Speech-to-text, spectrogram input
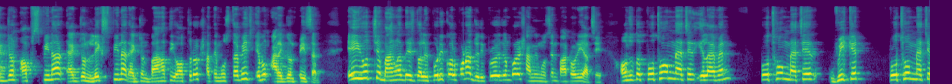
একজন অফ স্পিনার একজন লেগ স্পিনার একজন বাহাতি অথরক, সাথে মুস্তাফিজ এবং আরেকজন পেসার এই হচ্ছে বাংলাদেশ দলের পরিকল্পনা। যদি প্রয়োজন পড়ে, শামীম হোসেন পাটোয়ারি আছে। অন্তত প্রথম ম্যাচের ইলেভেন প্রথম ম্যাচের উইকেট প্রথম ম্যাচে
